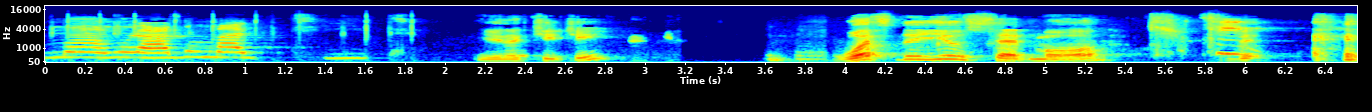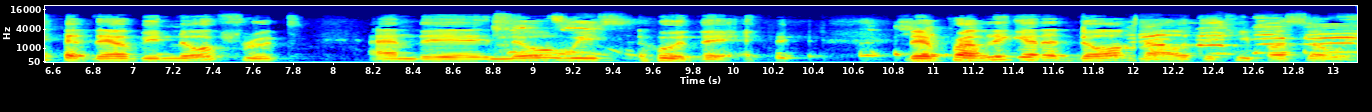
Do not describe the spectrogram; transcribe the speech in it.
Mom, I don't like teeth. You know Chee Chee? What's the use, said Mo. There'll be no fruit and there no we were there. They'll probably get a dog now to keep us away.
